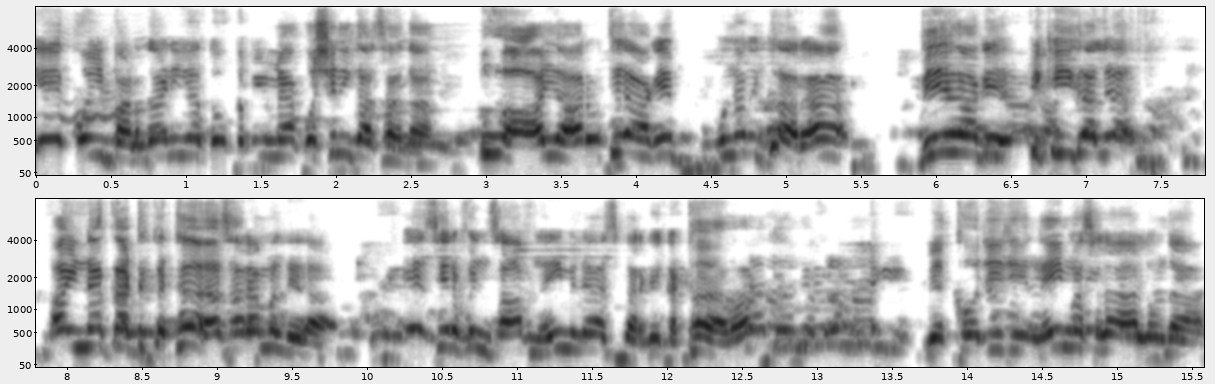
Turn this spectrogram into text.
ਇਹ ਕੋਈ ਬਣਦਾ ਨਹੀਂ ਆ, ਤੂੰ ਕभी ਮੈਂ ਕੁਝ ਨਹੀਂ ਕਰ ਸਕਦਾ। ਤੂੰ ਆ ਯਾਰ, ਉੱਥੇ ਆ ਕੇ ਉਹਨਾਂ ਦੇ ਘਰ ਆ। ਵੇਖ ਆ ਕੇ ਵੀ ਕੀ ਗੱਲ ਆ। ਆ ਇੰਨਾ ਘੱਟ ਇਕੱਠਾ ਹੋਇਆ ਸਾਰਾ ਮਹੱਲੇ ਦਾ। ਇਹ ਸਿਰਫ ਇਨਸਾਫ ਨਹੀਂ ਮਿਲਿਆ, ਇਸ ਕਰਕੇ ਇਕੱਠਾ ਹੋਇਆ ਵਾ। ਵੇਖੋ ਜੀ ਜੀ ਨਹੀਂ ਮਸਲਾ ਹੱਲ ਹੁੰਦਾ,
